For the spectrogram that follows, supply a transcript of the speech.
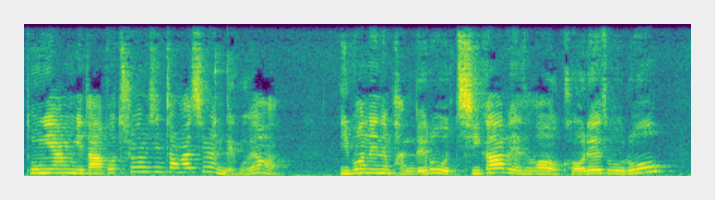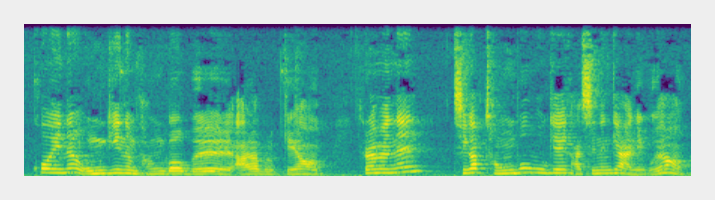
동의합니다 하고 출금 신청하시면 되고요. 이번에는 반대로 지갑에서 거래소로 코인을 옮기는 방법을 알아볼게요. 그러면은 지갑 정보 보기에 가시는 게 아니고요.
